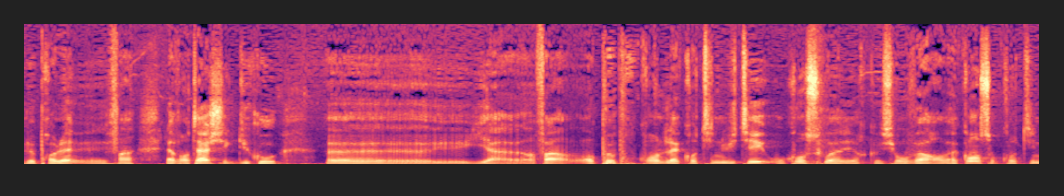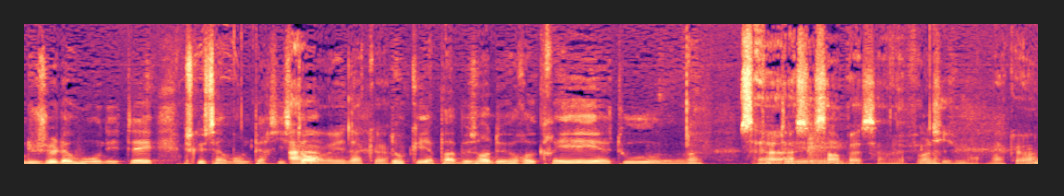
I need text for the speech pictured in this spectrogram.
Le problème, enfin, l'avantage c'est que du coup, euh, il y a, enfin, on peut prendre la continuité où qu'on soit. C'est-à-dire que si on va en vacances, on continue le jeu là où on était, puisque c'est un monde Ah persistant. oui, d'accord. Donc il n'y a pas besoin de recréer euh, tout. euh. C'est est- assez sympa, ça, effectivement. D'accord.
